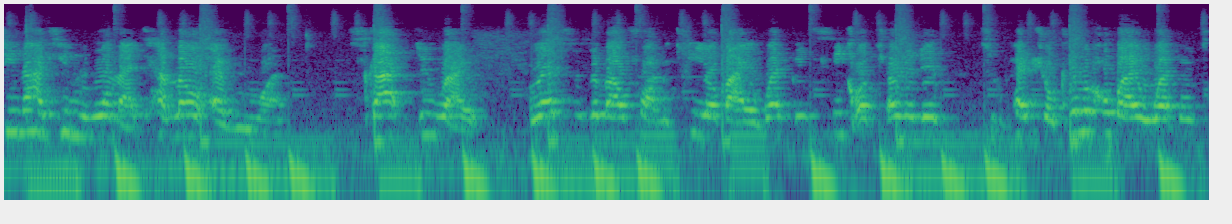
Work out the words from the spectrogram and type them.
Tina Womack, hello, everyone. Scott Durite, Blessed is about pharmakeia bioweapons, seek alternative to petrochemical bioweapons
